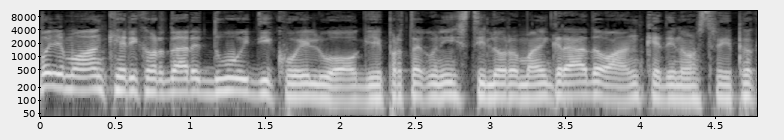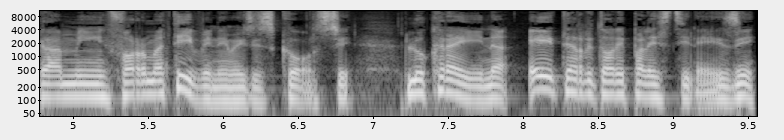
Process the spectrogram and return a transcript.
vogliamo anche ricordare due di quei luoghi, protagonisti loro malgrado anche dei nostri programmi informativi nei mesi scorsi, l'Ucraina e i territori palestinesi.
